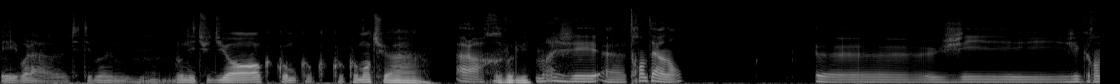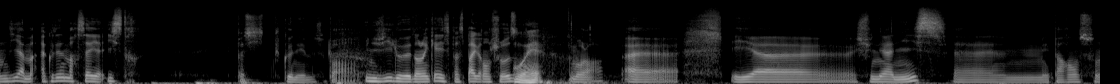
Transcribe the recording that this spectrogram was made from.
Et voilà, tu étais bon, bon étudiant. Com- com- com- comment tu as Alors, évolué? moi, j'ai euh, 31 ans. Euh, j'ai grandi à, à côté de Marseille, à Istres. Je sais pas si tu connais, mais c'est pas une ville dans laquelle il se passe pas grand chose. Ouais. Voilà. Euh, et euh, je suis né à Nice. Euh, mes parents sont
